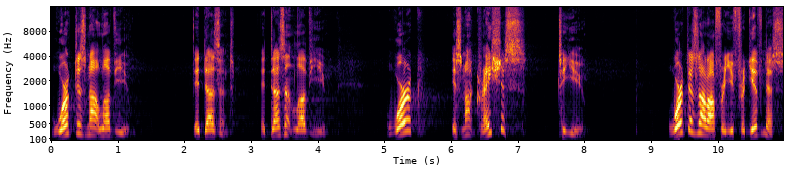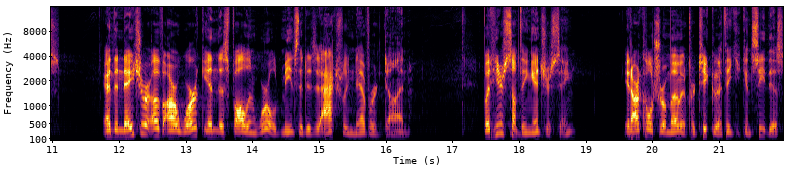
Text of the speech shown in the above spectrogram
work does not love you. It doesn't. It doesn't love you. Work is not gracious to you. Work does not offer you forgiveness. And the nature of our work in this fallen world means that it is actually never done. But here's something interesting. In our cultural moment, particularly, I think you can see this.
